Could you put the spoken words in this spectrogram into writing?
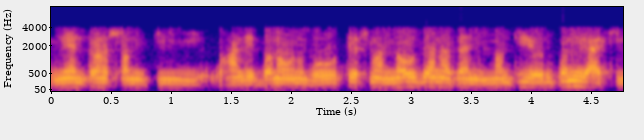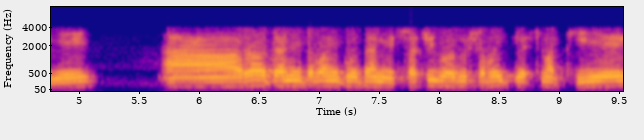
नियन्त्रण समिति उहाँले बनाउनु भयो त्यसमा नौजना चाहिँ मन्त्रीहरू पनि राखिए। र चाहिँ तपाईँको चाहिँ सचिवहरू सबै त्यसमा थिए।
